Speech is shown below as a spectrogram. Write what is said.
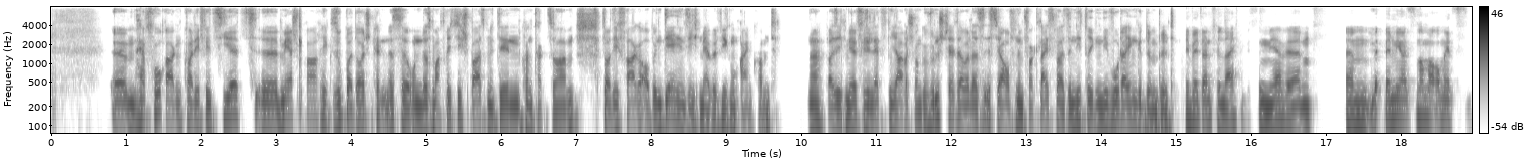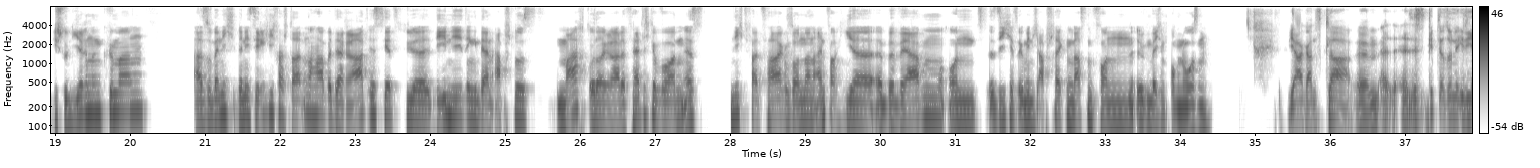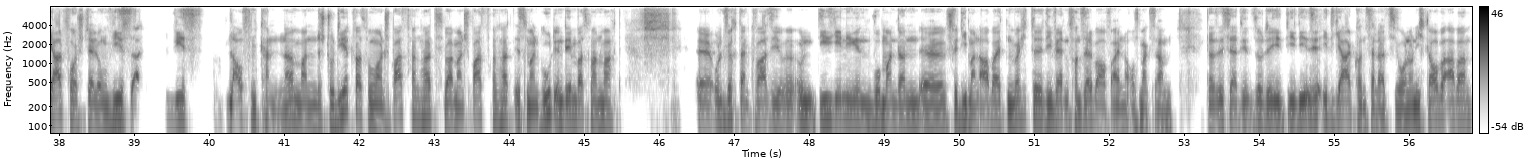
ähm, hervorragend qualifiziert, äh, mehrsprachig, super Deutschkenntnisse und das macht richtig Spaß, mit denen Kontakt zu haben. Ist auch die Frage, ob in der Hinsicht mehr Bewegung reinkommt ne, was ich mir für die letzten Jahre schon gewünscht hätte, aber das ist ja auf einem vergleichsweise niedrigen Niveau dahin gedümpelt. Der wird dann vielleicht ein bisschen mehr werden. Ähm, wenn wir uns nochmal um jetzt die Studierenden kümmern, also wenn ich, wenn ich Sie richtig verstanden habe, der Rat ist jetzt für denjenigen, der einen Abschluss macht oder gerade fertig geworden ist, nicht verzagen, sondern einfach hier äh, bewerben und sich jetzt irgendwie nicht abschrecken lassen von irgendwelchen Prognosen. Ja, ganz klar. Ähm, es gibt ja so eine Idealvorstellung, wie es wie es laufen kann. Ne? Man studiert was, wo man Spaß dran hat. Weil man Spaß dran hat, ist man gut in dem, was man macht äh, und wird dann quasi äh, und diejenigen, wo man dann äh, für die man arbeiten möchte, die werden von selber auf einen aufmerksam. Das ist ja die, so die, die, die Idealkonstellation. Und ich glaube aber,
